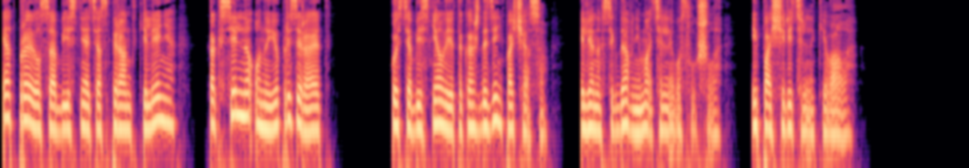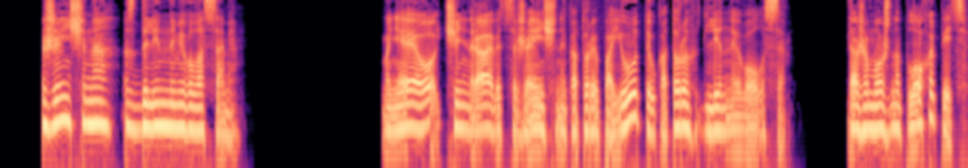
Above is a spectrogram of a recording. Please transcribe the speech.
и отправился объяснять аспирантке Лене, как сильно он ее презирает. Костя объяснял ей это каждый день по часу. Елена всегда внимательно его слушала и поощрительно кивала. Женщина с длинными волосами. «Мне очень нравятся женщины, которые поют и у которых длинные волосы. Даже можно плохо петь.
